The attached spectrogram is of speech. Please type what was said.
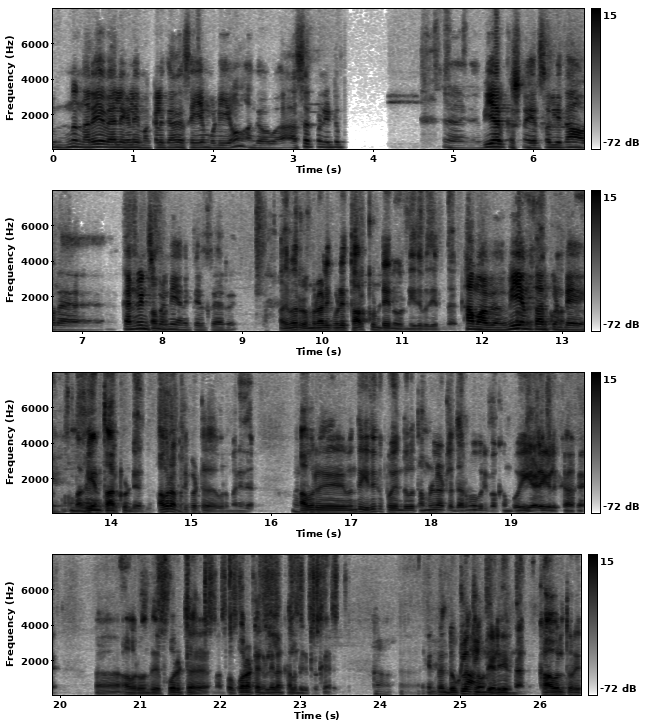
இன்னும் நிறைய வேலைகளை மக்களுக்காக செய்ய முடியும். அங்க அசெப்ட் பண்ணிட்டு வி. ஆர். கிருஷ்ணய்யர் சொல்லி தான் அவரை கன்வின்ஸ். பண்ணி அனுப்பியிருக்கிறாரு. அது மாதிரி ரொம்ப நாளைக்கு முன்னாடி தார்குண்டேன்னு ஒரு நீதிபதி இருந்தார். ஆமா வி எம் தார்குண்டே ஆமா வி எம் தார்குண்டே. அவர் அப்படிப்பட்ட ஒரு மனிதர். அவரு வந்து இதுக்கு போயிருந்த தமிழ்நாட்டுல தருமபுரி பக்கம் போய் ஏழைகளுக்காக அவர் வந்து போரிட்ட அப்ப போராட்டங்கள் எல்லாம் கலந்துகிட்டு இருக்காரு. துக்ளக்ல வந்து எழுதியிருந்தாங்க. காவல்துறை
